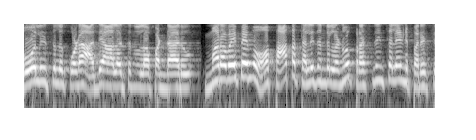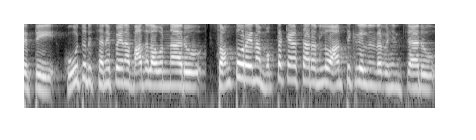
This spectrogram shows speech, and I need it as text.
పోలీసులు కూడా అదే ఆలోచనలో పడ్డారు. మరోవైపేమో పాప తల్లిదండ్రులను ప్రశ్నించలేని పరిస్థితి. కూతురు చనిపోయిన బాధలో ఉన్నారు. సొంతూరైన ముక్త కేసారంలో అంత్యక్రియలు నిర్వహించారు.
